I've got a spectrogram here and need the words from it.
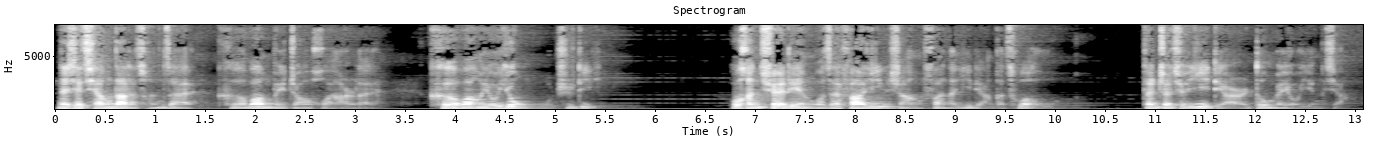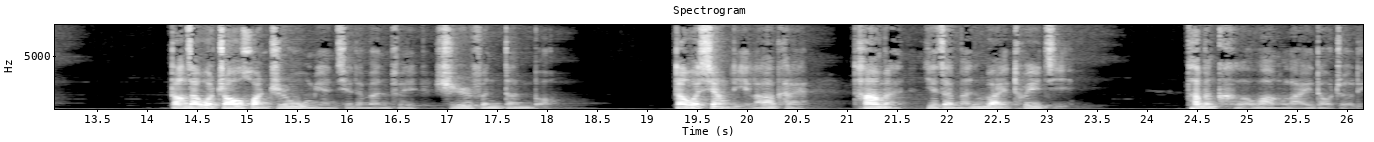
那些强大的存在渴望被召唤而来，渴望有用武之地。我很确定我在发音上犯了一两个错误，但这却一点儿都没有影响。挡在我召唤之物面前的门扉十分单薄。当我向里拉开，他们也在门外推挤。他们渴望来到这里，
